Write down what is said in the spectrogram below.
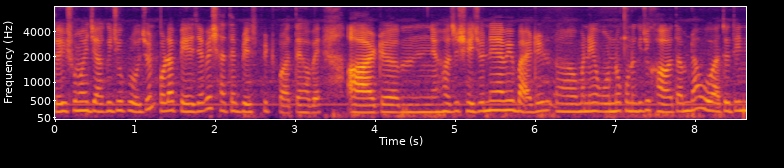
তো এই সময় যা কিছু প্রয়োজন ওরা পেয়ে যাবে সাথে ব্রেস্ট ফিড করাতে হবে। আর হচ্ছে সেই জন্যে আমি বাইরের মানে অন্য কোনো কিছু খাওয়াতাম না। ও এতদিন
